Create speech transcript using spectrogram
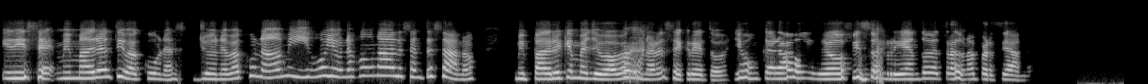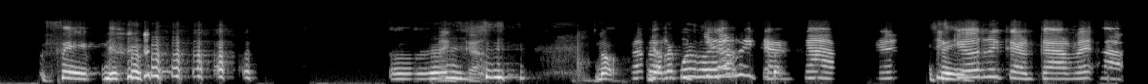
Y dice, mi madre antivacunas. Yo no he vacunado a mi hijo y aún es un adolescente sano. Mi padre que me llevó a vacunar en secreto. Y es un carajo de The Office sonriendo detrás de una persiana. Sí. Me encanta. No, Pero yo sí recuerdo. quiero recalcar, ¿eh? Sí. quiero recalcarle a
